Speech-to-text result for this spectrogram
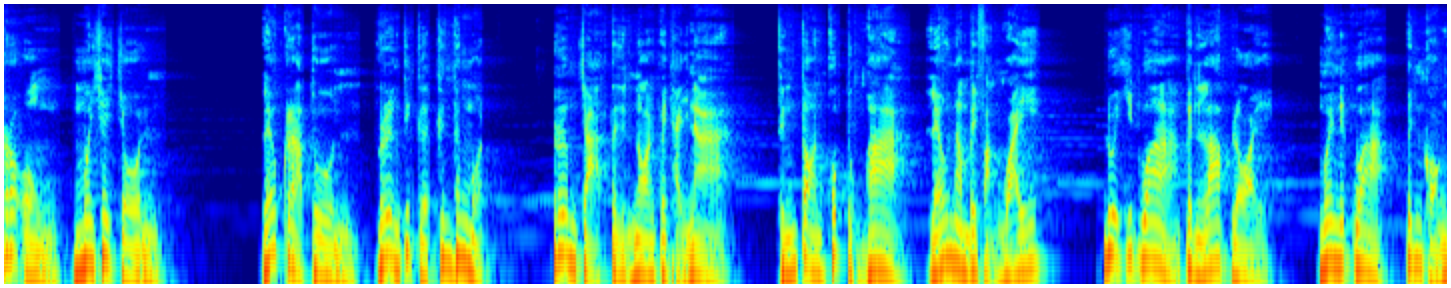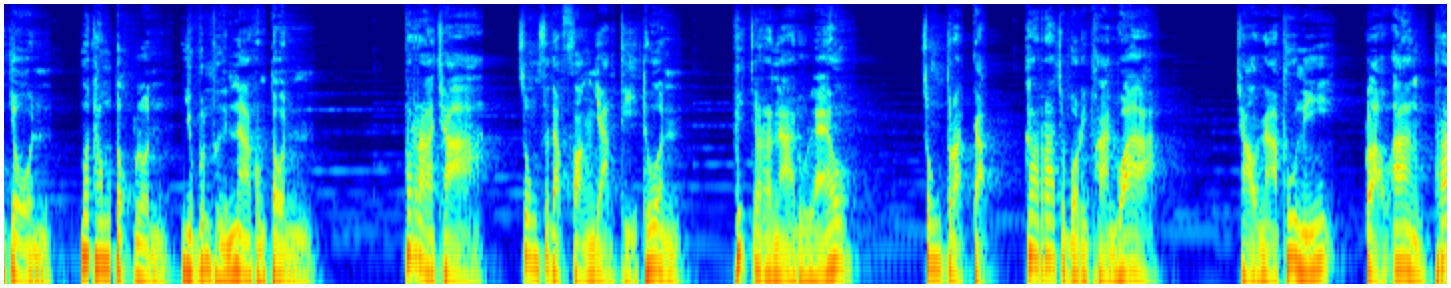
พระองค์ไม่ใช่โจร แล้วกราบทูลเรื่องที่เกิดขึ้นทั้งหมด เริ่มจากตื่นนอนไปไถนา ถึงตอนพบถุงผ้าแล้วนำไปฝังไว้ ด้วยคิดว่าเป็นลาบลอย ไม่นึกว่าเป็นของโจรมาทำตกหล่นอยู่บนผืนนาของตน พระราชาทรงสดับฟังอย่างถี่ถ้วน พิจารณาดูแล้ว ทรงตรัสกับข้าราชบริพารว่า ชาวนาผู้นี้กล่าวอ้างพระ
